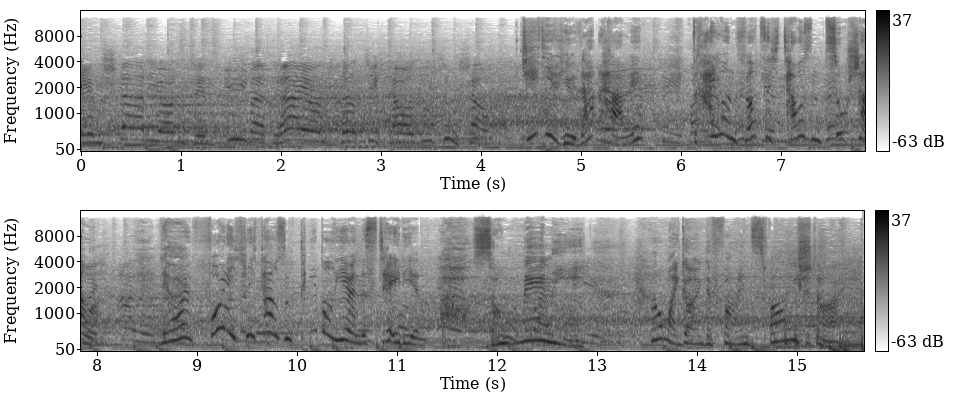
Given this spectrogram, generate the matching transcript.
Im Stadion sind über 43.000 Zuschauer. Did you hear that, Harry? 43,000 Zuschauer. There are 43,000 people here in the stadium. So many. How am I going to find Zweistein?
